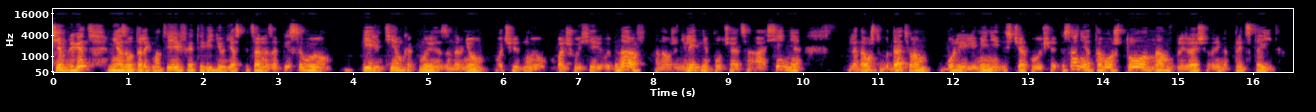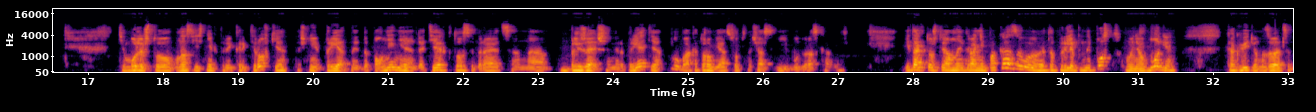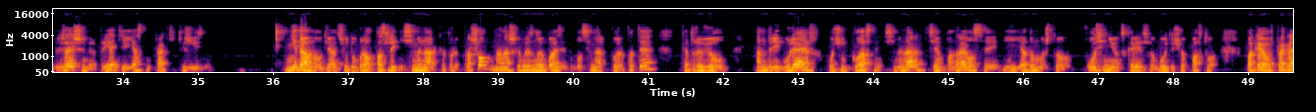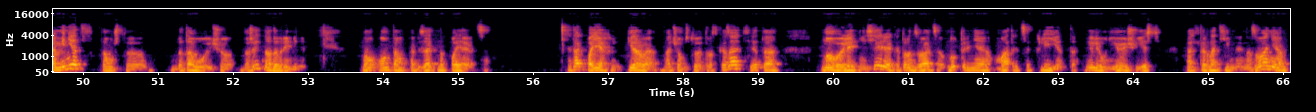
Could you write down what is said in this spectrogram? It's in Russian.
Всем привет, меня зовут Олег Матвеев. Это видео я специально записываю перед тем, как мы занырнем в очередную большую серию вебинаров. Она уже не летняя, получается, а осенняя. Для того, чтобы дать вам более или менее исчерпывающее описание того, что нам в ближайшее время предстоит. Тем более, что у нас есть некоторые корректировки, точнее приятные дополнения для тех, кто собирается на ближайшее мероприятие, ну, о котором я, собственно, сейчас и буду рассказывать. Итак, то, что я вам на экране показываю, это прилепленный пост у меня в блоге. Как видите, он называется «Ближайшее мероприятие ясной практики жизни». Недавно вот я отсюда убрал последний семинар, который прошел на нашей выездной базе. Это был семинар по РПТ, который вел Андрей Гуляев. Очень классный семинар, всем понравился. И я думаю, что осенью, скорее всего, будет еще повтор. Пока его в программе нет, потому что до того еще дожить надо времени. Но он там обязательно появится. Итак, поехали. Первое, о чем стоит рассказать, это новая летняя серия, которая называется «Внутренняя матрица клиента». Или у нее еще есть альтернативное название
